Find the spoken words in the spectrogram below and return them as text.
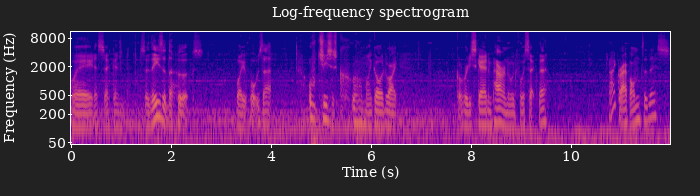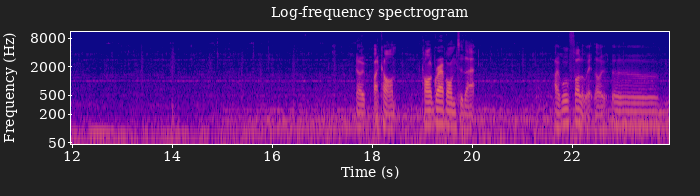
Wait a second. So these are the hooks. Wait, what was that? Oh, Jesus Oh my god, right. Got really scared and paranoid for a sec there. Can I grab onto this? No, I can't. Can't grab onto that. I will follow it though. Um...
